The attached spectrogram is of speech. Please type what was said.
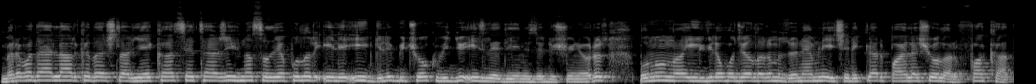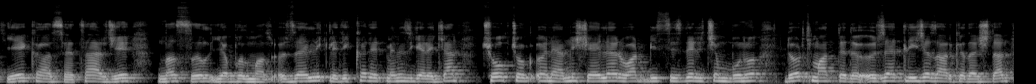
Merhaba değerli arkadaşlar. YKS tercih nasıl yapılır ile ilgili birçok video izlediğinizi düşünüyoruz. Bununla ilgili hocalarımız önemli içerikler paylaşıyorlar. Fakat YKS tercih nasıl yapılmaz? Özellikle dikkat etmeniz gereken çok çok önemli şeyler var. Biz sizler için bunu 4 maddede özetleyeceğiz arkadaşlar.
